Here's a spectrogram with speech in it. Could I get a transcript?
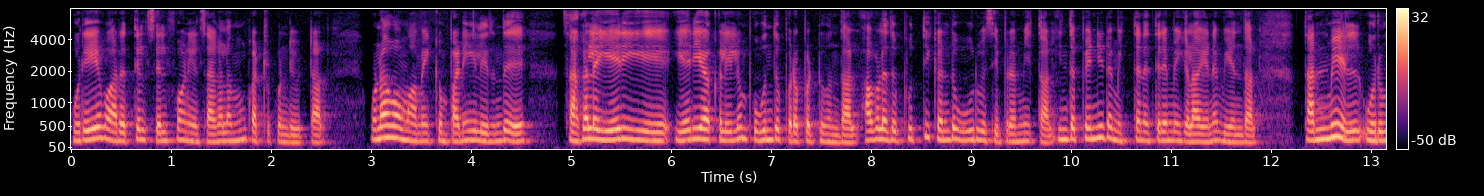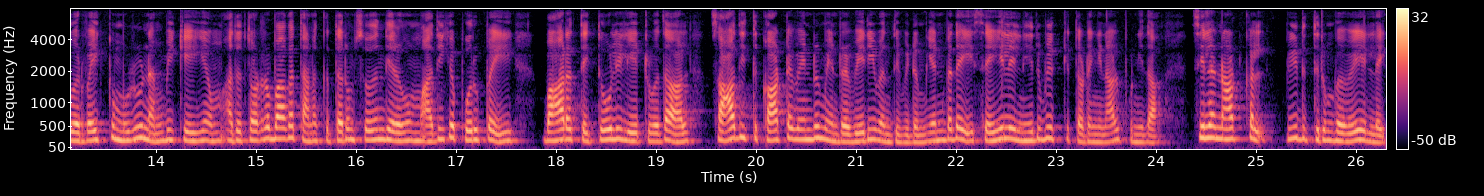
ஒரே வாரத்தில் செல்போனில் சகலமும் கற்றுக்கொண்டு விட்டாள். உணவகம் அமைக்கும் பணியிலிருந்து சகல ஏரி ஏரியாக்களிலும் புகுந்து புறப்பட்டு வந்தாள். அவளது புத்தி கண்டு ஊர்வசி பிரமித்தாள். இந்த பெண்ணிடம் இத்தனை திறமைகளா என வியந்தாள். தன்மேல் ஒருவர் வைக்கும் முழு நம்பிக்கையும் அது தொடர்பாக தனக்கு தரும் சுதந்திரமும் அதிக பொறுப்பை பாரத்தை தோளில் ஏற்றுவதால் சாதித்து காட்ட வேண்டும் என்ற வெறி வந்துவிடும் என்பதை செயலில் நிரூபிக்கத் தொடங்கினாள் புனிதா. சில நாட்கள் வீடு திரும்பவே இல்லை.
